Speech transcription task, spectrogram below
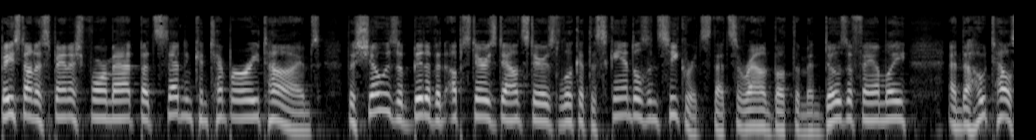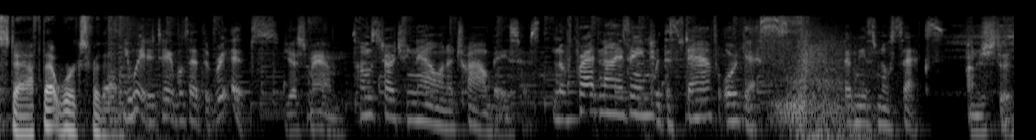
Based on a Spanish format but set in contemporary times, the show is a bit of an upstairs downstairs look at the scandals and secrets that surround both the Mendoza family and the hotel staff that works for them. You waited tables at the Ritz. Yes, ma'am. So I'm gonna start you now on a trial basis. No fraternizing with the staff or guests. That means no sex. Understood.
